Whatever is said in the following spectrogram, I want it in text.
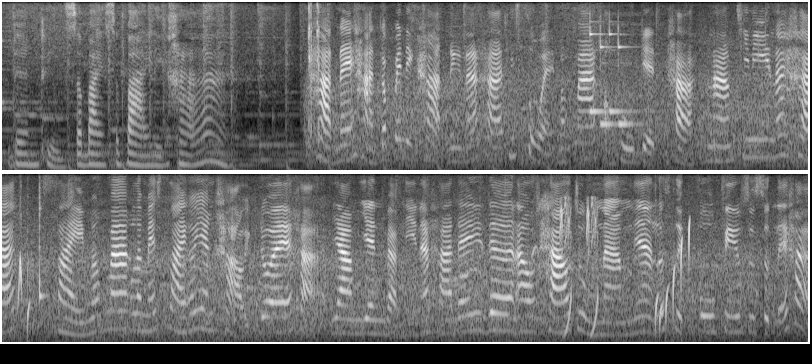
บเดินถึงสบายๆเลยค่ะ หาดในหาดก็เป็นอีกหาดหนึ่งนะคะ ที่สวยมากๆของภูเก็ตค่ะ น้ำที่นี่นะคะใสมากๆ และเม็ดทรายก็ยังขาวอีกด้วยค่ะ ยามเย็นแบบนี้นะคะ ได้เดินเอาเท้าจุ่มน้ำเนี่ยรู้สึกฟูลฟิลสุดๆเลยค่ะ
